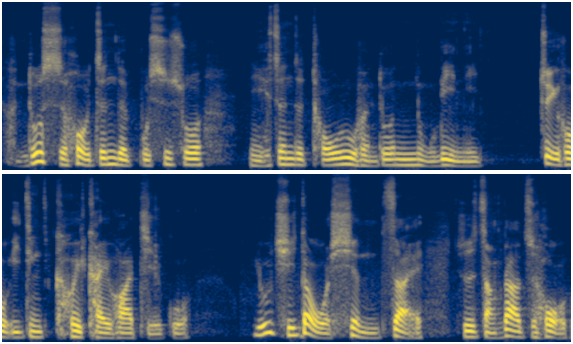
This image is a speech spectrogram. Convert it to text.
很多时候真的不是说。你真的投入很多努力，你最后一定会开花结果。尤其到我现在，就是长大之后，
